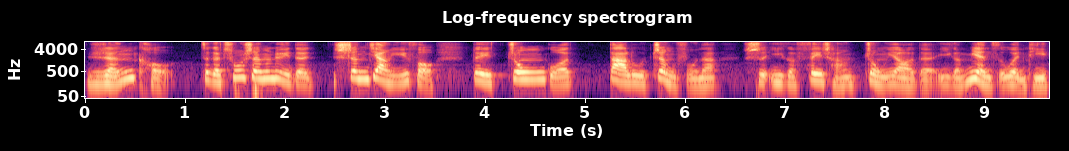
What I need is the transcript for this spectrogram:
人口这个出生率的升降与否对中国。大陆政府呢是一个非常重要的一个面子问题，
